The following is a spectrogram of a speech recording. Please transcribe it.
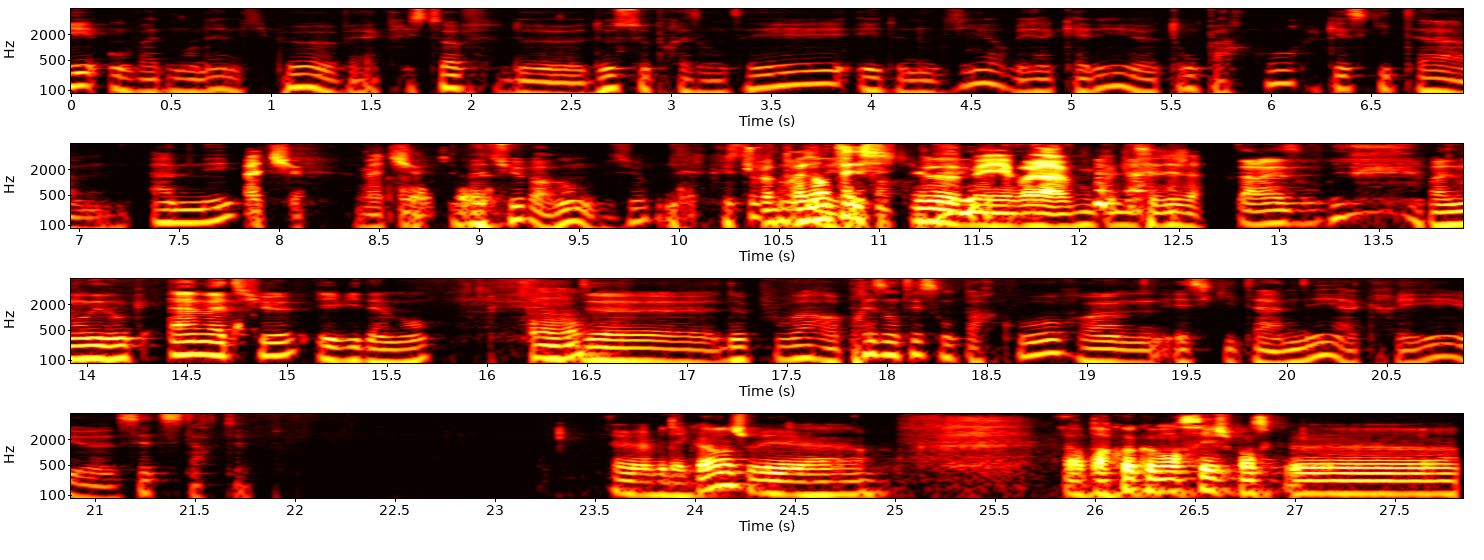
Et on va demander un petit peu ben, à Christophe de, de se présenter et de nous dire ben, quel est euh, ton parcours, qu'est-ce qui t'a euh, amené. Mathieu. Mathieu. Mathieu, pardon, bien sûr. Je Christophe, peux me présenter si tu veux, mais voilà, vous me connaissez déjà. T'as raison. On va demander donc à Mathieu, évidemment, Mhm. de, de pouvoir présenter son parcours euh, et ce qui t'a amené à créer euh, cette startup. Euh, bah d'accord, je vais. euh, Alors par quoi commencer? Je pense que euh,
